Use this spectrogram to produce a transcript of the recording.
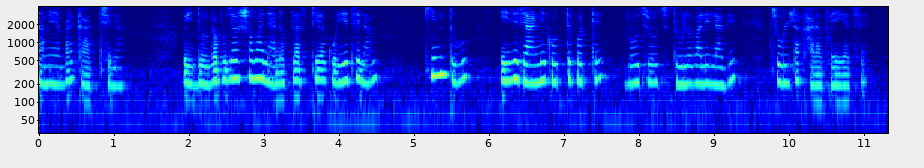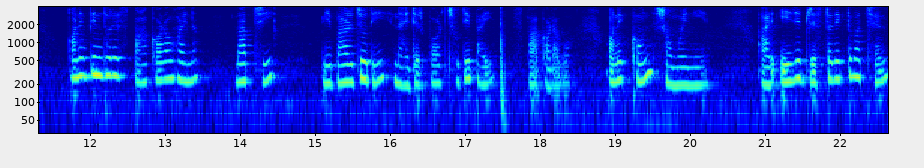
আমি আবার কাটছি না। ওই দুর্গাপূজার সময় ন্যানোপ্লাস্টিয়া করিয়েছিলাম, কিন্তু এই যে জার্নি করতে করতে রোজ রোজ ধুলোবালি লাগে, চুলটা খারাপ হয়ে গেছে। অনেক দিন ধরে স্পা করাও হয় না। ভাবছি এবার যদি নাইটের পর ছুটি পাই, স্পা করাবো, অনেকক্ষণ সময় নিয়ে। আর এই যে ড্রেসটা দেখতে পাচ্ছেন,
